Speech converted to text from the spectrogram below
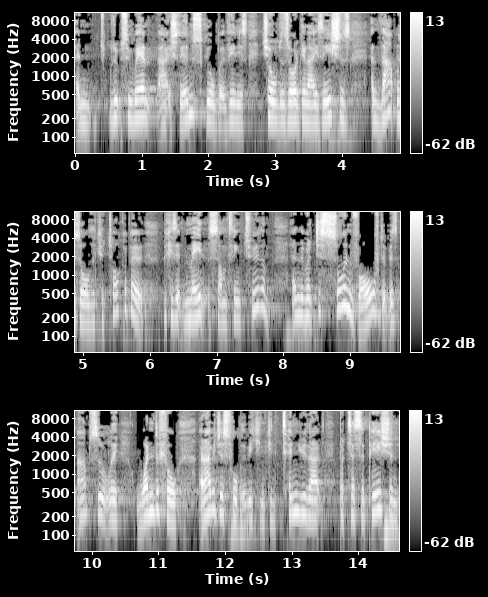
and groups who weren't actually in school, but various children's organisations. And that was all they could talk about because it meant something to them. And they were just so involved. It was absolutely wonderful. And I would just hope that we can continue that participation.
